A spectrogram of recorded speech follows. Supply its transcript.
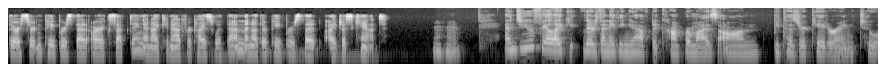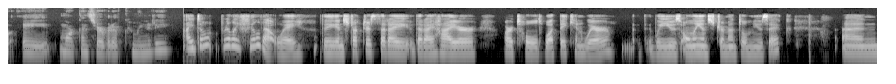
there are certain papers that are accepting and i can advertise with them and other papers that i just can't. Mm-hmm. And do you feel like there's anything you have to compromise on because you're catering to a more conservative community? I don't really feel that way. The instructors that I that I hire are told what they can wear. We use only instrumental music. And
